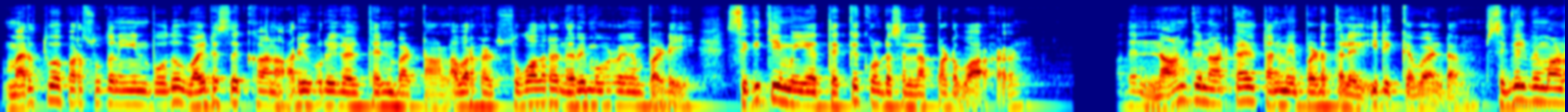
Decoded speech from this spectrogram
மருத்துவ பரிசோதனையின் போது வைரஸுக்கான அறிகுறிகள் தென்பட்டால் அவர்கள் சுகாதார நெறிமுறையின்படி சிகிச்சை மையத்துக்கு கொண்டு செல்லப்படுவார்கள். அதன் நான்கு நாட்கள் தனிமைப்படுத்தலில் இருக்க வேண்டும். சிவில் விமான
